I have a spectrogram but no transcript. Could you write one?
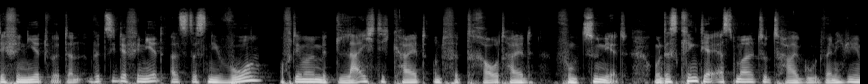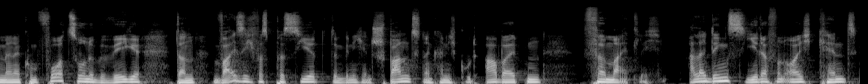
definiert wird, dann wird sie definiert als das Niveau, auf dem man mit Leichtigkeit und Vertrautheit funktioniert. Und das klingt ja erstmal total gut. Wenn ich mich in meiner Komfortzone bewege, dann weiß ich, was passiert, dann bin ich entspannt, dann kann ich gut arbeiten. Vermeidlich. Allerdings, jeder von euch kennt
